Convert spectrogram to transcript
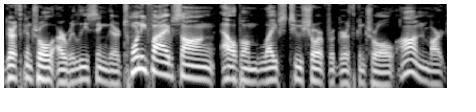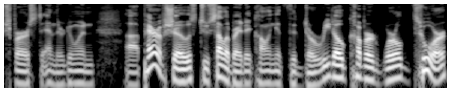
Girth Control are releasing their 25 song album, Life's Too Short for Girth Control, on March 1st, and they're doing a pair of shows to celebrate it, calling it the Dorito Covered World Tour.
